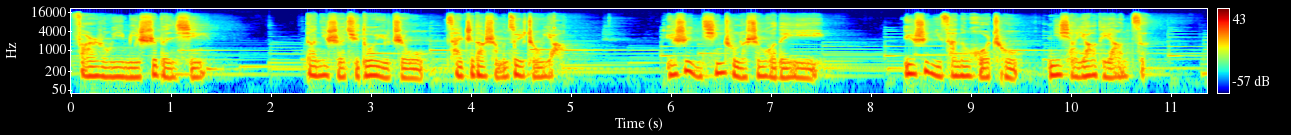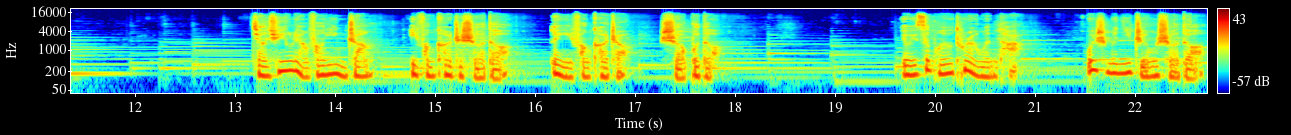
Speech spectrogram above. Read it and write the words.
反而容易迷失本心。当你舍去多余之物，才知道什么最重要。于是你清楚了生活的意义，于是你才能活出你想要的样子。蒋勋有两方印章，一方刻着舍得，另一方刻着舍不得。有一次朋友突然问他：“为什么你只用舍得，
